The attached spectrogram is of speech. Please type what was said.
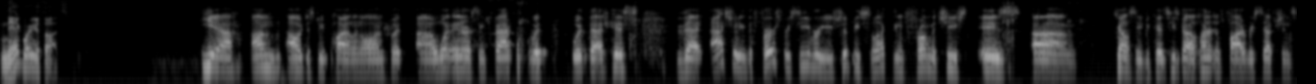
Nick, what are your thoughts? Yeah, I'm. I'll just be piling on. But uh, one interesting fact with with that is that actually the first receiver you should be selecting from the Chiefs is um, Kelce because he's got 105 receptions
